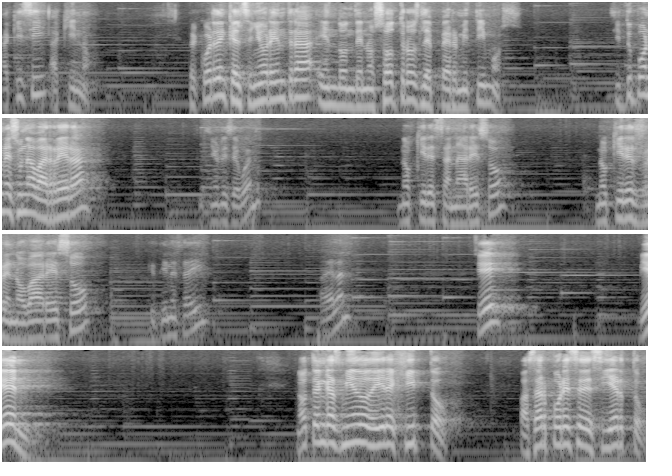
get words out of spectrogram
aquí sí, aquí no. Recuerden que el Señor entra en donde nosotros le permitimos. Si tú pones una barrera, el Señor dice, bueno, ¿no quieres sanar eso? ¿No quieres renovar eso que tienes ahí? Adelante. ¿Sí? Bien. No tengas miedo de ir a Egipto, pasar por ese desierto,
